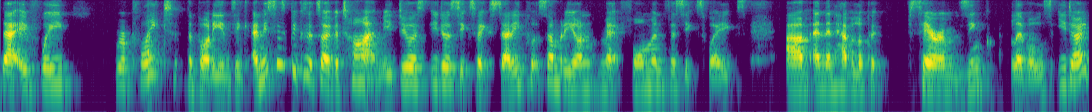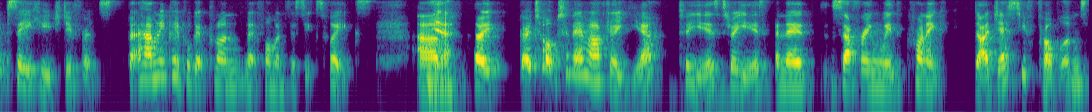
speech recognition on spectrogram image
that if we replete the body in zinc, and this is because it's over time, you do a, you do a six week study, put somebody on metformin for six weeks, um, and then have a look at serum zinc levels, you don't see a huge difference. But how many people get put on metformin for six weeks? Um, yeah. So go talk to them after a year, two years, three years, and they're suffering with chronic digestive problems,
